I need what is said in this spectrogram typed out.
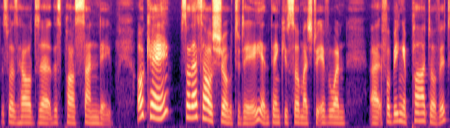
This was held uh, this past Sunday. Okay, so that's our show today. And thank you so much to everyone uh, for being a part of it.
